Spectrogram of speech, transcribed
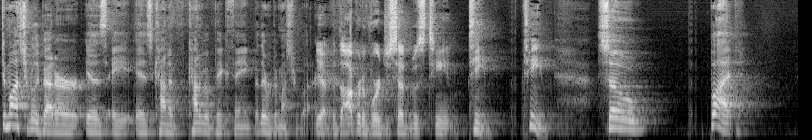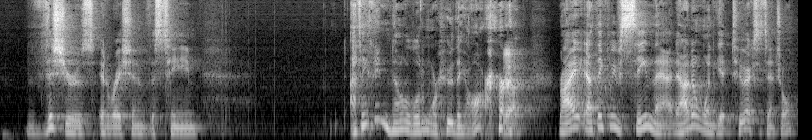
Demonstrably better is a is kind of kind of a big thing, but they were demonstrably better. Yeah, but the operative word you said was team. Team. Team. So but this year's iteration of this team I think they know a little more who they are. Yeah. right? I think we've seen that. And I don't want to get too existential,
